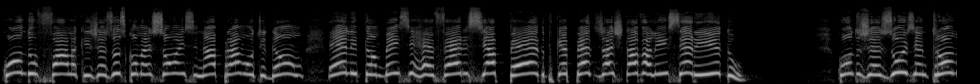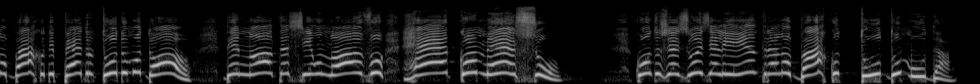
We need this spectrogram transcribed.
Quando fala que Jesus começou a ensinar para a multidão, ele também se refere-se a Pedro, porque Pedro já estava ali inserido. Quando Jesus entrou no barco de Pedro, tudo mudou. Denota-se um novo recomeço. Quando Jesus ele entra no barco, tudo muda.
